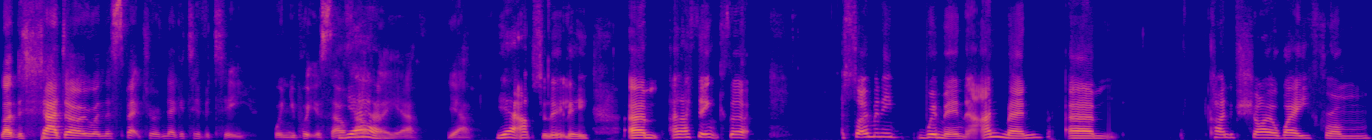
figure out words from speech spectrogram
like the shadow and the spectre of negativity when you put yourself yeah. out there yeah. Yeah. Yeah absolutely. Um and i think that so many women and men um kind of shy away from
